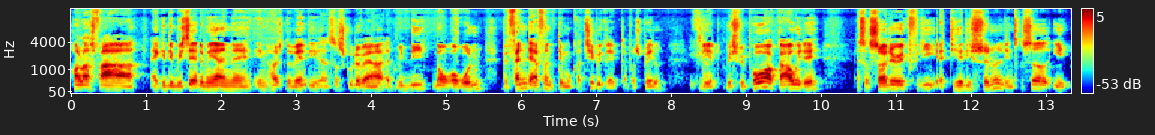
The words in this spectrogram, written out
holde os fra at akademisere det mere end, øh, end højst nødvendigt, altså, så skulle det være, at vi lige når at runde, hvad fanden det er for en demokratibegreb, der er på spil. Fordi at, hvis vi prøver at grave i det, altså så er det jo ikke fordi, at de her de er sønderligt interesseret i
